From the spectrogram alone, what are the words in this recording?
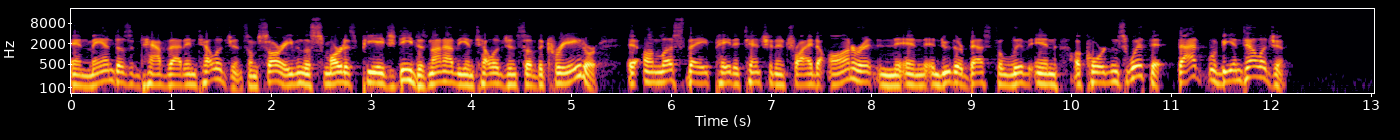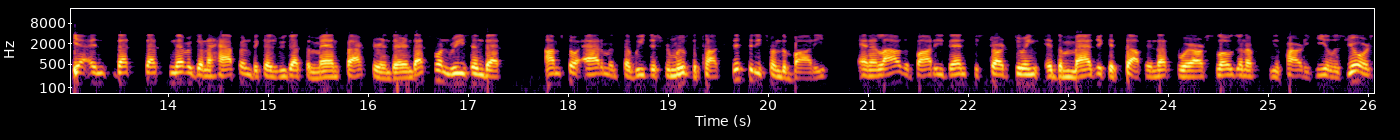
And man doesn't have that intelligence. I'm sorry, even the smartest PhD does not have the intelligence of the creator eh, unless they paid attention and tried to honor it and, and, and do their best to live in accordance with it. That would be intelligent. Yeah, and that that's never going to happen because we've got the man factor in there, and that's one reason that I'm so adamant that we just remove the toxicities from the body and allow the body then to start doing the magic itself, and that's where our slogan of "the power to heal is yours."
